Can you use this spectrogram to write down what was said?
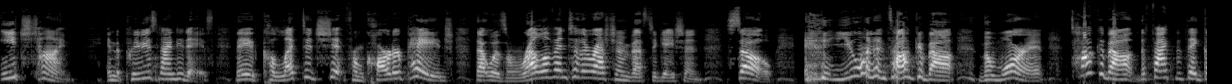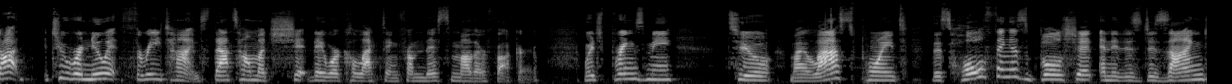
Each time in the previous 90 days, they had collected shit from Carter Page that was relevant to the Russia investigation. So, you want to talk about the warrant, talk about the fact that they got to renew it three times. That's how much shit they were collecting from this motherfucker. Which brings me to my last point. This whole thing is bullshit and it is designed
